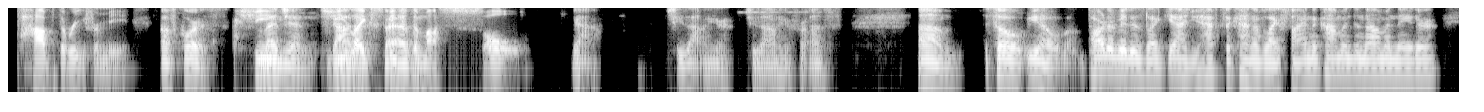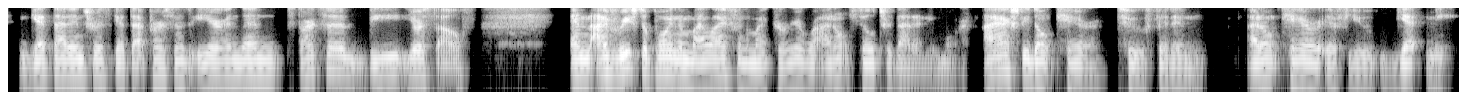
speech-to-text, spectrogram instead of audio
top three for me. Of course. She legend. She like speaks forever. to my soul. Yeah. She's out here. She's out here for us. Um, so you know, part of it is like, yeah, you have to kind of like find a common denominator, get that interest, get that person's ear, and then start to be yourself and I've reached a point in my life and in my career where I don't filter that anymore. I actually don't care to fit in. I don't care if you get me,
